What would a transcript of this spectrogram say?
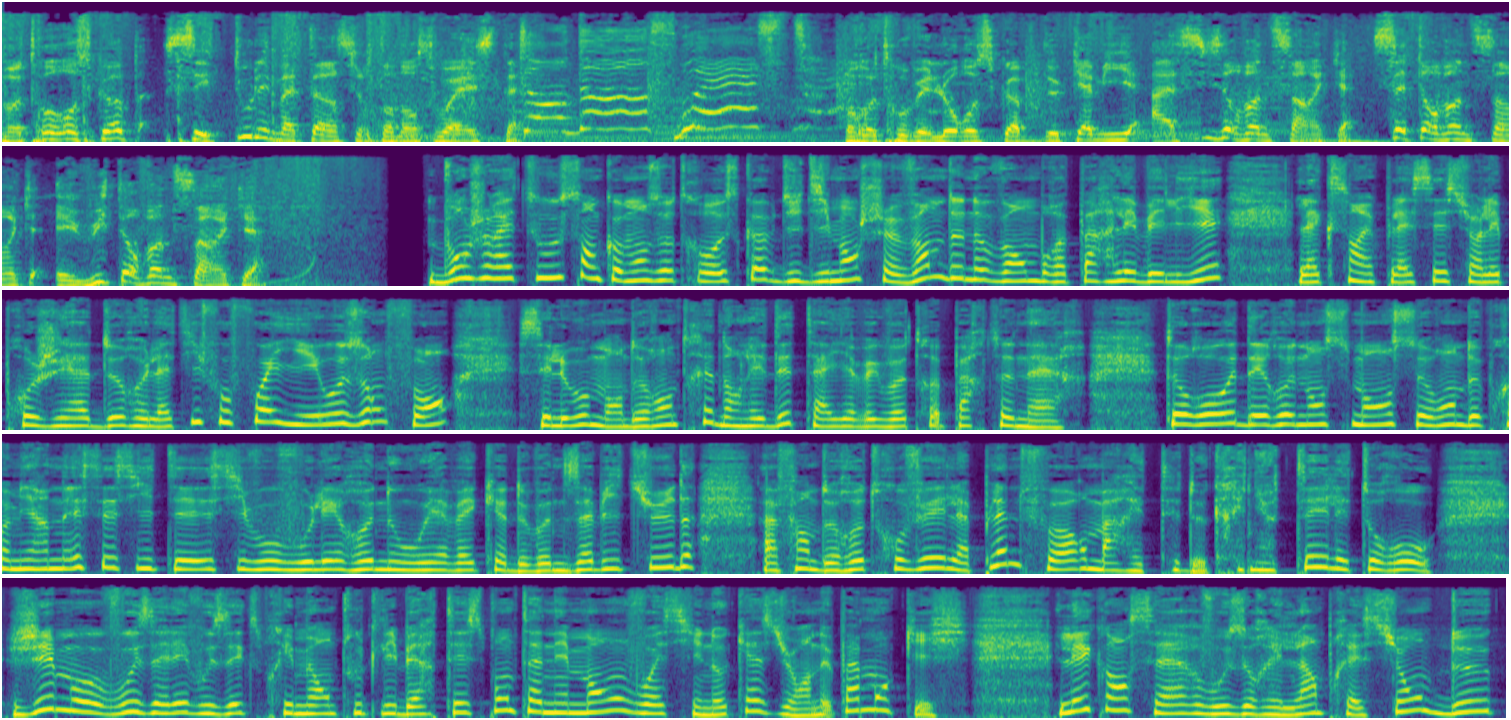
Votre horoscope, c'est tous les matins sur Tendance Ouest. Tendance Ouest Retrouvez l'horoscope de Camille à 6h25, 7h25 et 8h25. Bonjour à tous, on commence votre horoscope du dimanche 22 novembre par les béliers. L'accent est placé sur les projets à deux relatifs au foyer, aux enfants. C'est le moment de rentrer dans les détails avec votre partenaire. Taureau, des renoncements seront de première nécessité si vous voulez renouer avec de bonnes habitudes afin de retrouver la pleine forme. Arrêtez de grignoter les taureaux. Gémeaux, vous allez vous exprimer en toute liberté spontanément. Voici une occasion à ne pas manquer. Les cancers, vous aurez l'impression de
